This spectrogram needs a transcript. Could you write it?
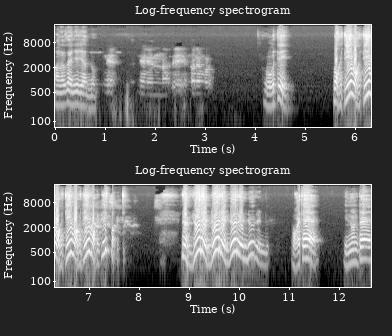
అదే ఎంజాయ్ చేద్దాం. నే- ఒకటి ఒకటి ఒకటి ఒకటి ఒకటి ఒకటి. రెండు రెండు రెండు రెండు రెండు. ఒకటే. ఎన్ని ఉంటాయి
